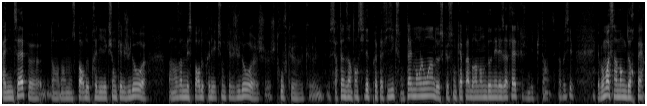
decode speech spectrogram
à l'INSEP, dans, dans, mon sport de prédilection qu'est le judo. Enfin, dans un de mes sports de prédilection qu'est le judo, je, je trouve que, que, certaines intensités de prépa physique sont tellement loin de ce que sont capables vraiment de donner les athlètes que je me dis putain, c'est pas possible. Et pour moi, c'est un manque de repères.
